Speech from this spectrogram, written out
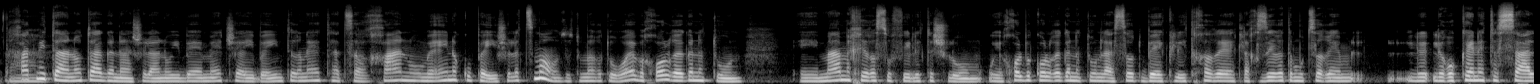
אתה... אחת מטענות ההגנה שלנו היא באמת שבאינטרנט הצרכן הוא מעין הקופאי של עצמו, זאת אומרת, הוא רואה בכל רגע נתון אה, מה המחיר הסופי לתשלום, הוא יכול בכל רגע נתון לעשות בק, להתחרט, להחזיר את המוצרים, לרוקן את הסל.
